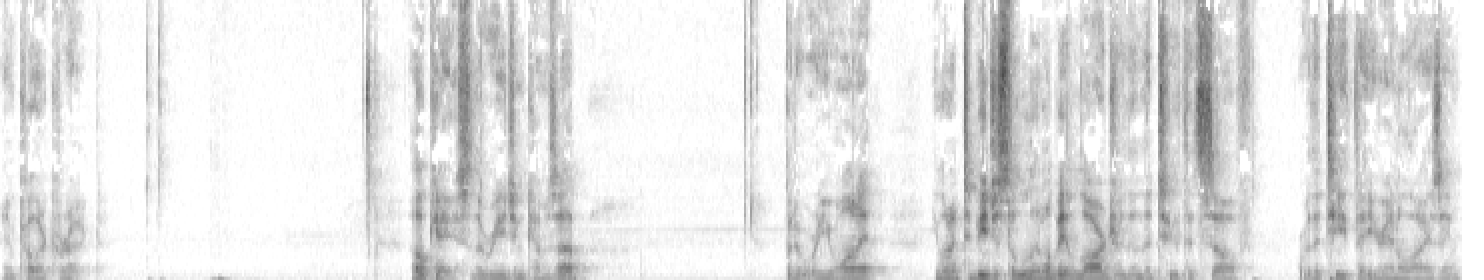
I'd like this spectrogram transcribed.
and color correct. Okay, so the region comes up. Put it where you want it. You want it to be just a little bit larger than the tooth itself or the teeth that you're analyzing.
